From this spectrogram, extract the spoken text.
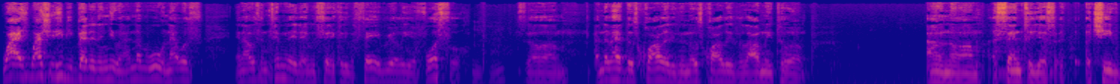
Why why should he be better than you? And I never would. And that was and I was intimidated. They would say because he would say it really and forceful. Mm-hmm. So um, I never had those qualities, and those qualities allowed me to. Um, I don't know, um, ascend to just achieve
